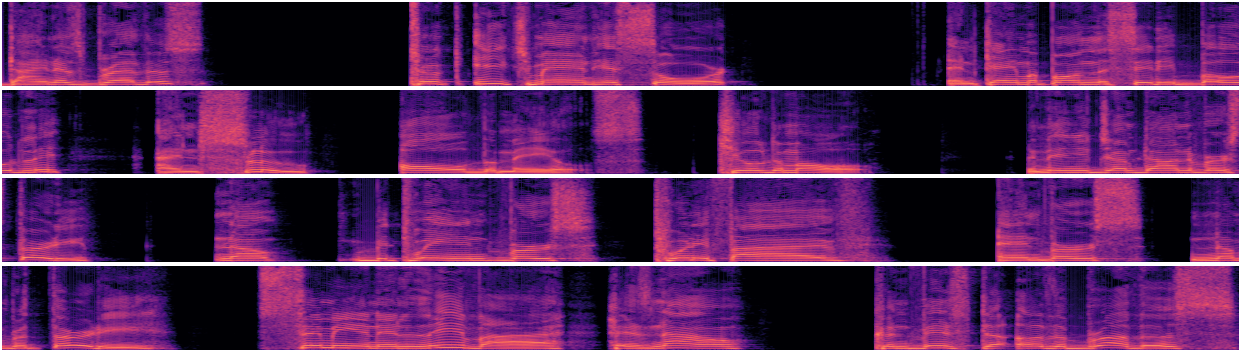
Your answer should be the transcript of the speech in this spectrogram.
Dinah's brothers, took each man his sword and came upon the city boldly and slew all the males, killed them all. And then you jump down to verse 30. Now, between verse 25 and verse number 30, Simeon and Levi has now convinced the other brothers,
